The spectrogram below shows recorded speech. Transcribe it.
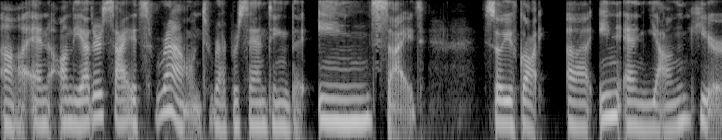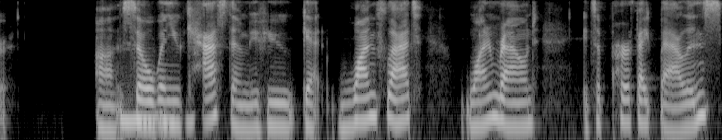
Uh, and on the other side, it's round, representing the inside. So you've got uh, yin and yang here. Uh, so when you cast them, if you get one flat, one round, it's a perfect balance.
